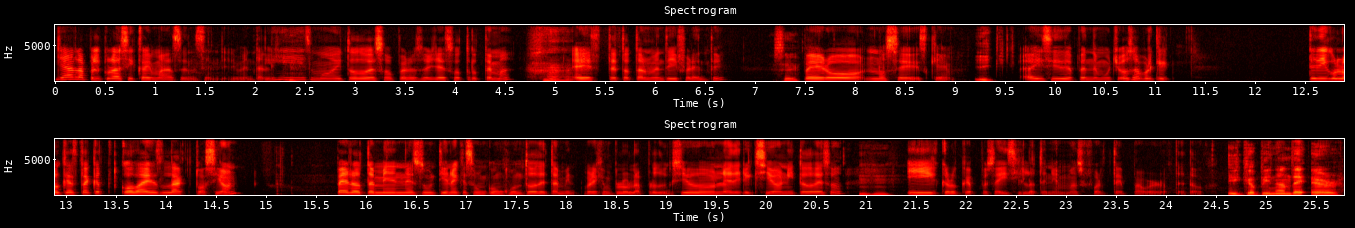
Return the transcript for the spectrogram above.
Ya la película sí cae más en sentimentalismo y todo eso, pero eso ya es otro tema. este, totalmente diferente. Sí. Pero no sé, es que Y ahí sí depende mucho. O sea, porque te digo, lo que destaca Coda es la actuación, pero también es un, tiene que ser un conjunto de también, por ejemplo, la producción, la dirección y todo eso. Y creo que pues ahí sí lo tenía más fuerte Power of the Dog. ¿Y qué opinan de Air?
